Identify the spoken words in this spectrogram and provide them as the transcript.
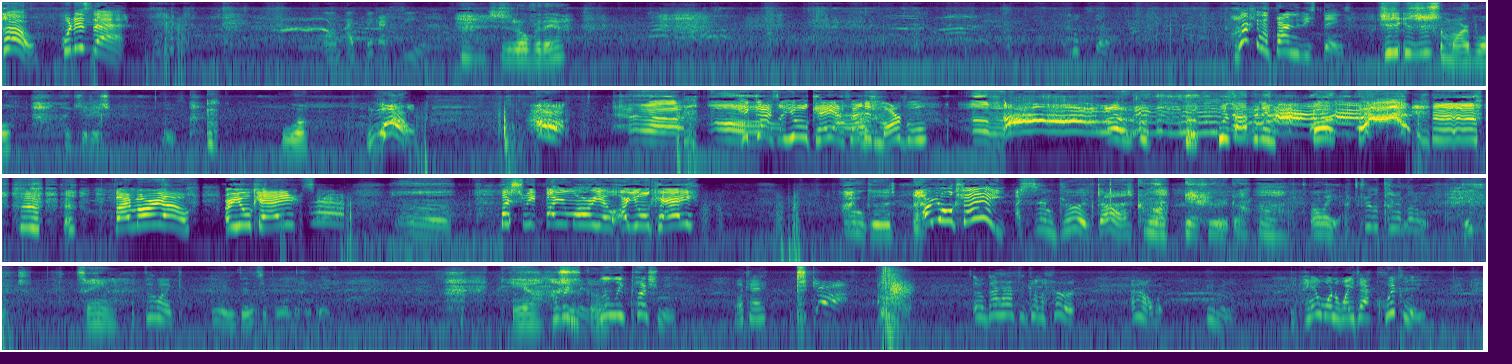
oh, what is that? Um, I think I see it. Is it over there? What the? Where can I find these things? Just, it's just a marble. I get it. Whoa. Whoa! Oh, Hey guys, are you okay? I found this marble. Ah! What's happening? Ah! Fire Mario, are you okay? Uh, my sweet Fire Mario, are you okay? I'm good. Are you okay? I said I'm good. God. Come on. Yeah, here we go. Oh wait, I feel kind of a little different. Same. I feel like I'm invincible a little bit. Yeah, let's Wait just minute, go. Lily punch me. Okay. Oh, that has to kind of hurt. Ow, wait, wait a minute. The pan went away that quickly.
